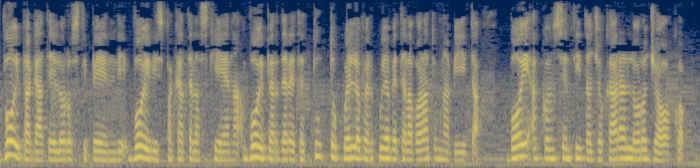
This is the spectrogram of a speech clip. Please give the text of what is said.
Voi pagate i loro stipendi, voi vi spaccate la schiena, voi perderete tutto quello per cui avete lavorato una vita, voi acconsentite a giocare al loro gioco.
